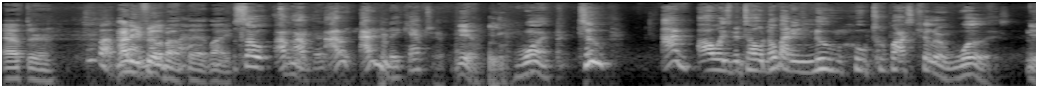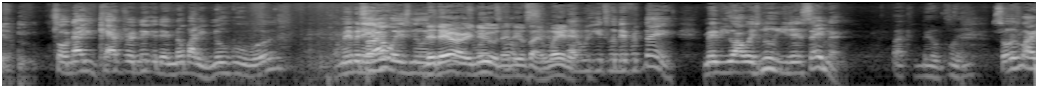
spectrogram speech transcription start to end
after. How do you feel about that? Like, So I, Something I, like that. I, I didn't know they captured him. yeah, One, two. I've always been told nobody knew who Tupac's killer was. yeah. So now you capture a nigga that nobody knew who was. Or maybe they So- always knew. They, they already knew, weren't then it was like, wait Then a we get to a different thing. Maybe you always knew you didn't say nothing. Fucking Bill Clinton. So it's like,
